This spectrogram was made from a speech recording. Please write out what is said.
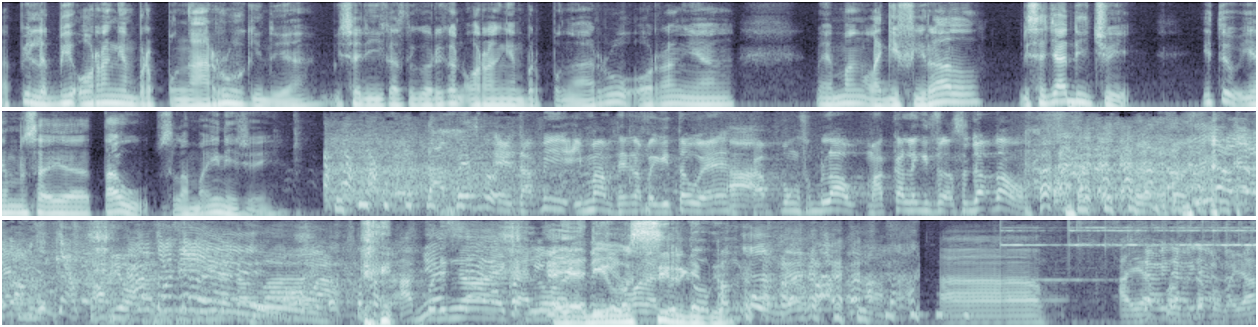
tapi lebih orang yang berpengaruh gitu ya. Bisa dikategorikan orang yang berpengaruh, orang yang memang lagi viral, bisa jadi cuy. Itu yang saya tahu selama ini cuy. Eh tapi Imam saya nak bagi tahu eh Ah. kampung sebelah makan lagi sedap-sedap tau. Aku dengar kat luar Kayak tadi, diusir gitu. Kampung, eh. Ah, ayah apa tak apa bayar?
